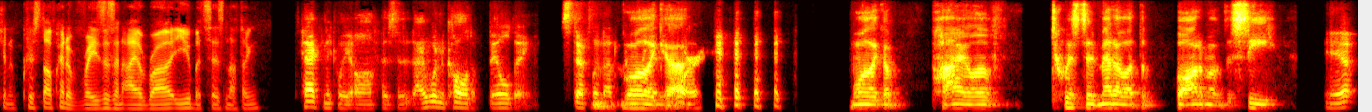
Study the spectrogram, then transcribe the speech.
kind of Christoph kind of raises an eyebrow at you but says nothing. Technically, offices. I wouldn't call it a building. It's definitely not a More building like a- More like a pile of twisted metal at the bottom of the sea. yep.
